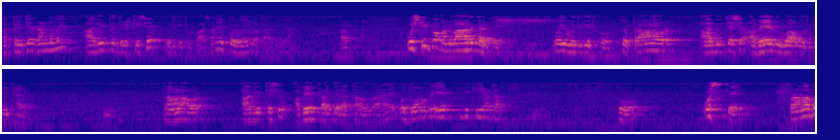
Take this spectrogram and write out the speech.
और तृतीय खंड में आदित्य दृष्टि से उद्गीत उपासना, ये पूर्व में बता दिया। अब उसी को अनुवाद करके वही उद्गीत को, जो प्राण और आदित्य से अभेद हुआ उद्गीत है, प्राण और आदित्य से अभेद करके रखा हुआ है, वो दोनों को एक भी किया था। तो उससे प्रणव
